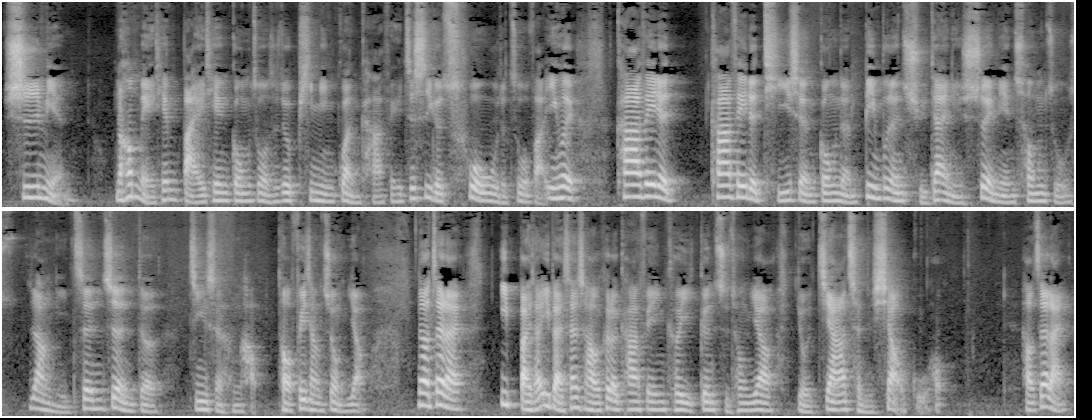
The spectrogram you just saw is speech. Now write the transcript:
失眠，然后每天白天工作的时候就拼命灌咖啡，这是一个错误的做法，因为咖啡的。咖啡的提神功能并不能取代你睡眠充足，让你真正的精神很好，好非常重要。那再来一百到一百三十毫克的咖啡因可以跟止痛药有加成的效果，吼。好，再来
